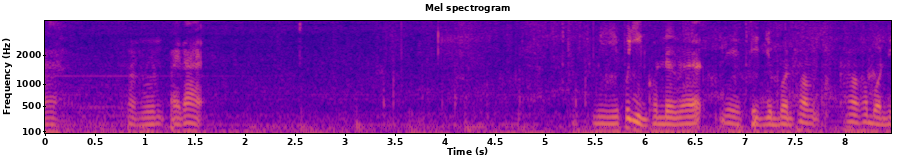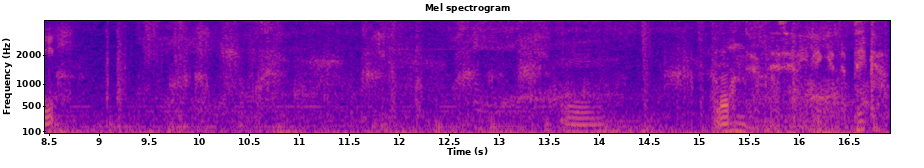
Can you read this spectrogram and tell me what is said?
อะฝั่งนู้นไปได้ มีผู้หญิงคนหนึ่งนะฮะนี่ติดอยู่บนห้องห้องข้างบนนี้เออรถ Wonder if there's anything in the pickup.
